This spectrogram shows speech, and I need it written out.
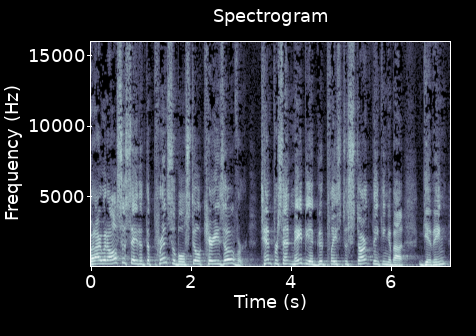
But I would also say that the principle still carries over. 10% may be a good place to start thinking about giving,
